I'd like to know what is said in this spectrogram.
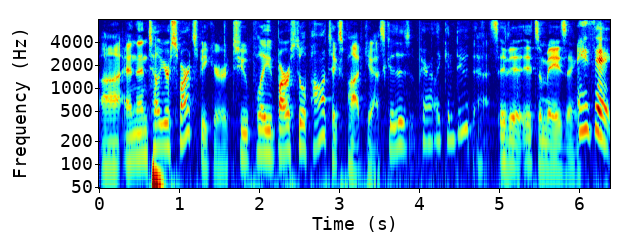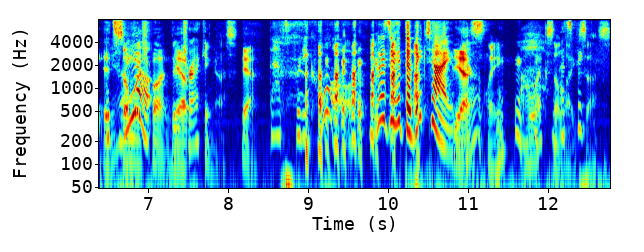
Uh, and then tell your smart speaker to play Barstool Politics podcast because it apparently can do that. It is. It's amazing. Is it? It's It's so real. much fun. They're Yep. tracking us. Yeah. That's pretty cool. you guys have hit the big time. Yes. Apparently, Alexa That's likes big- us.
